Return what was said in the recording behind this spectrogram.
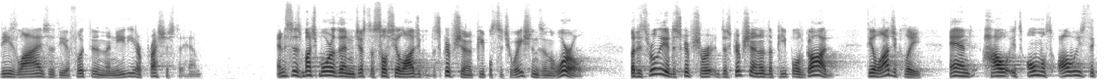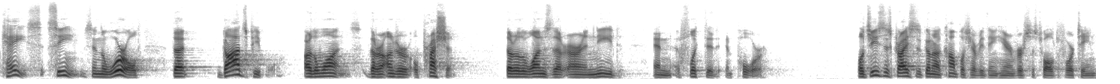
these lives of the afflicted and the needy are precious to him. And this is much more than just a sociological description of people's situations in the world, but it's really a description of the people of God theologically and how it's almost always the case, it seems, in the world that God's people are the ones that are under oppression that are the ones that are in need and afflicted and poor. Well, Jesus Christ is going to accomplish everything here in verses 12 to 14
